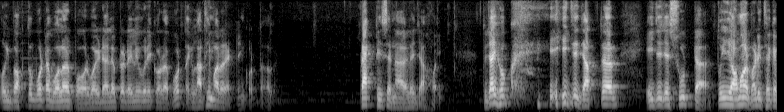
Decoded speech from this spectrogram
ওই বক্তব্যটা বলার পর বা ওই ডায়লগটা ডেলিভারি করার পর তাকে লাথি মারার অ্যাক্টিং করতে হবে। প্র্যাকটিসে না হলে যা হয়। তো যাই হোক, এই যে যাত্রার, এই যে যে শ্যুটটা তুই আমার বাড়ি থেকে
